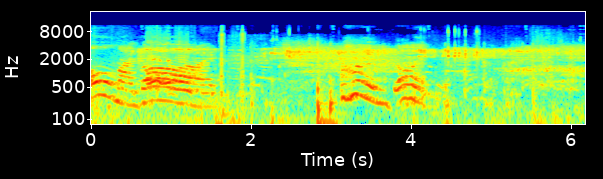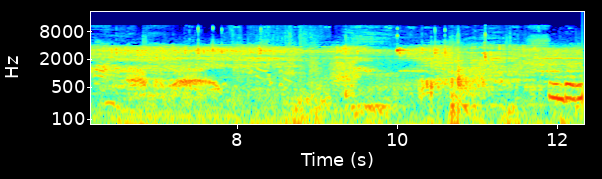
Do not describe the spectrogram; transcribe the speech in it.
Oh my god! I am done. Help. Um,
